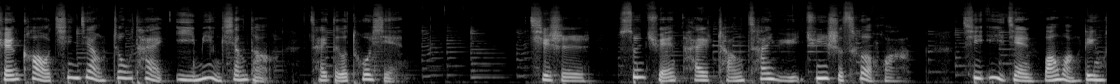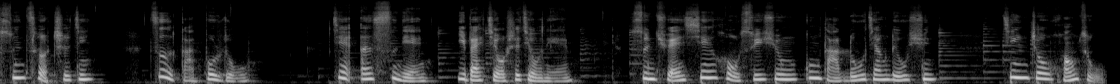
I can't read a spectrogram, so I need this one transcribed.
全靠亲将周泰以命相挡，才得脱险。其实，孙权还常参与军事策划，其意见往往令孙策吃惊，自感不如。建安四年（一百九十九年），孙权先后随兄攻打庐江刘勋、荆州黄祖。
